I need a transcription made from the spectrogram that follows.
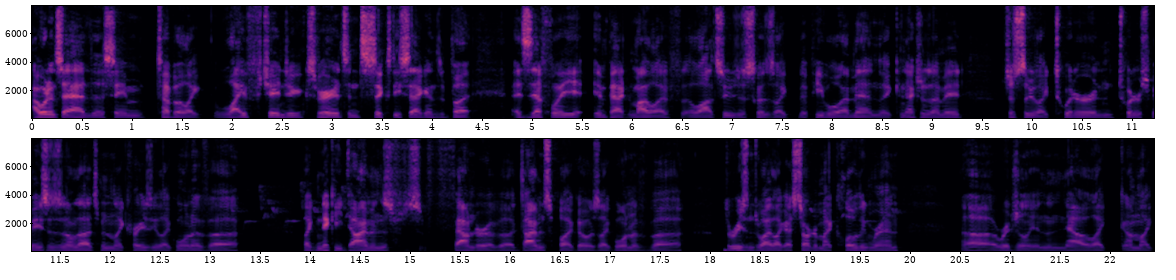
i wouldn't say i had the same type of like life changing experience in 60 seconds but it's definitely impacted my life a lot too just because like the people i met and the connections i made just through like twitter and twitter spaces and all that it's been like crazy like one of uh like Nicky Diamonds founder of uh, diamond supply co was like one of uh the reasons why like i started my clothing brand uh, originally, and then now like I'm like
